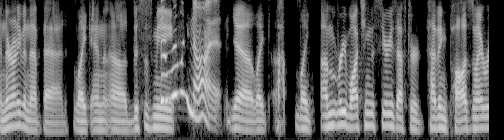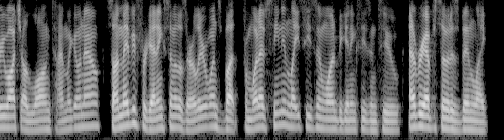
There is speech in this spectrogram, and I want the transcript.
and they're not even that bad. Like, and uh, this is me. They're really not. Yeah, like uh, like I'm rewatching the series after having paused my rewatch a long time ago now. So I may be forgetting some of those earlier ones, but from what I've seen in late season 1, beginning season 2, every episode has been like,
